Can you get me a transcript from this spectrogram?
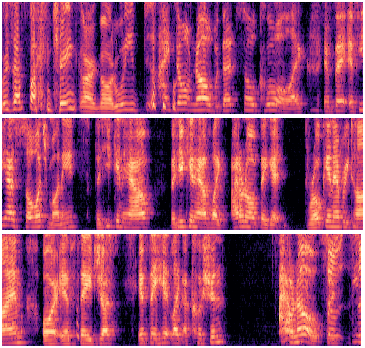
Where's that fucking train car going? What are you doing? I don't know, but that's so cool. Like if they if he has so much money that he can have that he can have like I don't know if they get broken every time or if they just if they hit like a cushion. I don't know. but So, so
